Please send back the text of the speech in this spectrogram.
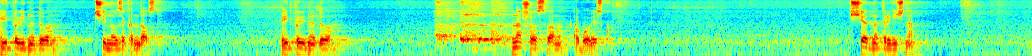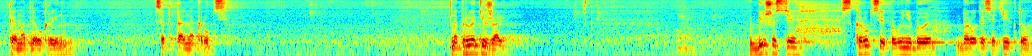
відповідно до чинного законодавства, відповідно до нашого з вами обов'язку. Ще одна трагічна тема для України це тотальна корупція. На превеликий жаль, в більшості з корупцією повинні були боротися ті, хто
